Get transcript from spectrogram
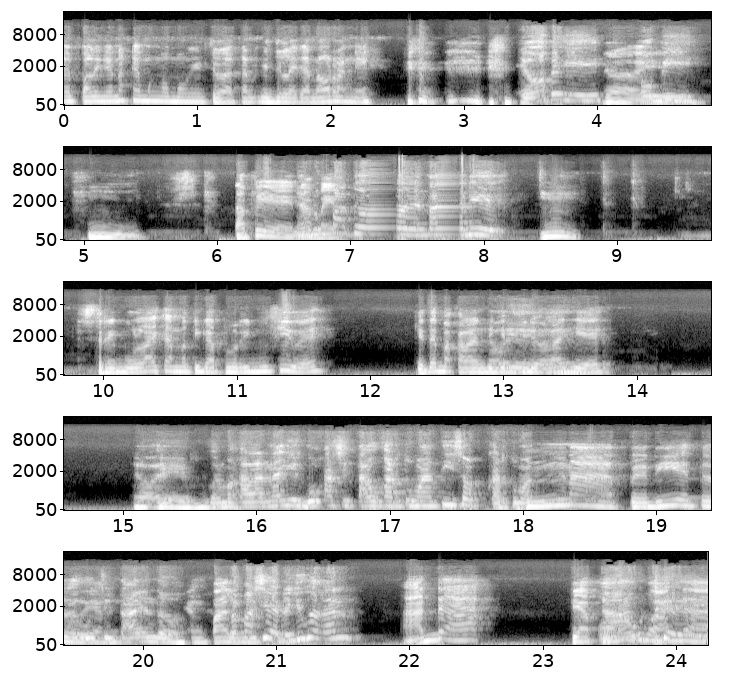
eh, paling enak emang ngomongin kejelekan kejelekan orang ya. Yoi, hobi Hmm. Tapi ya namanya lupa tuh yang tadi hmm, 1000 like sama 30.000 view ya. Kita bakalan bikin Yoi. video lagi ya. Yoi, bukan bakalan lagi gue kasih tahu kartu mati sob kartu mati Nah, tuh dia tuh gue yang, ceritain tuh yang lo paling pasti ada juga kan ada. Tiap Ya orang udah, ada.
